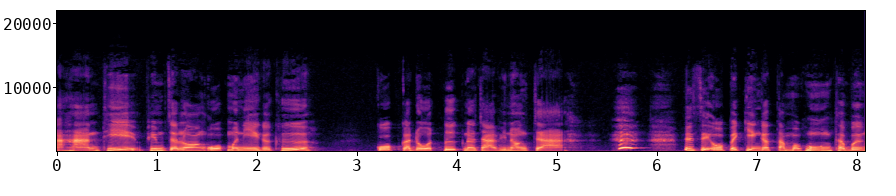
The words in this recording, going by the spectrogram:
อาหารที่พิมพ์จะล่องอบมื้อนี้ก็คือกบกระโดดตึกแล้วจ้าพี่น้องจ้าพี่สิอบไปกินกับตำบักฮุงถ้าเบิ่ง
